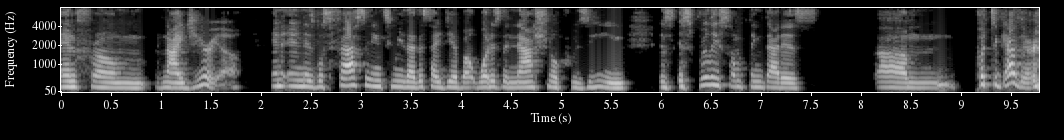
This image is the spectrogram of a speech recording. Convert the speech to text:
and from Nigeria and, and it was fascinating to me that this idea about what is the national cuisine is, is really something that is um, put together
